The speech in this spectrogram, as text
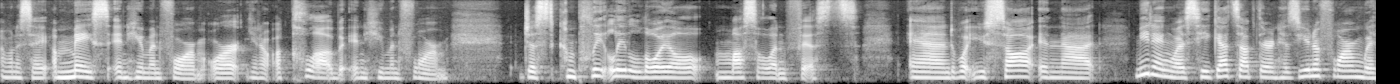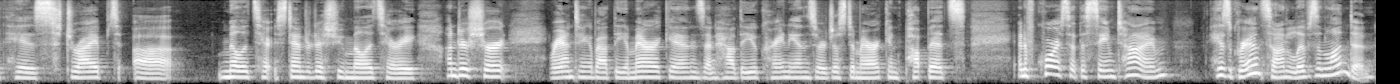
I want to say, a mace in human form or, you know, a club in human form. Just completely loyal muscle and fists. And what you saw in that meeting was he gets up there in his uniform with his striped uh, military standard issue military undershirt, ranting about the Americans and how the Ukrainians are just American puppets. And of course, at the same time, his grandson lives in London.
